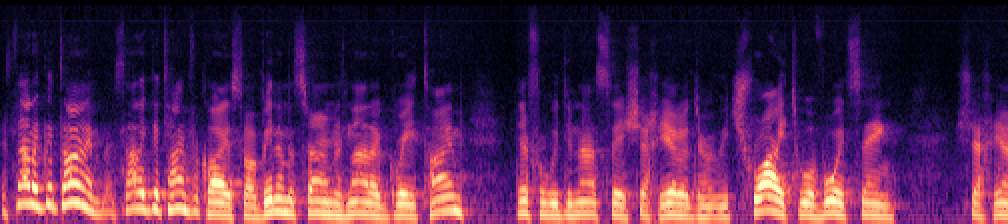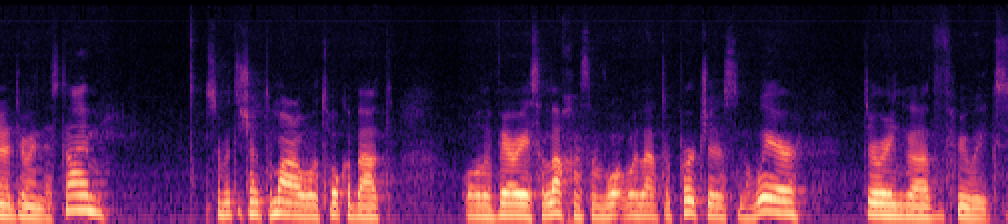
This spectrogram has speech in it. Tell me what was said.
It's not a good time. It's not a good time for Klal Yisrael. Bein HaMetzarim is not a great time. Therefore, we do not say Shechianu during. We try to avoid saying Shechianu during this time. So, tomorrow we'll talk about all the various halachas of what we're allowed to purchase and where during uh, the three weeks.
